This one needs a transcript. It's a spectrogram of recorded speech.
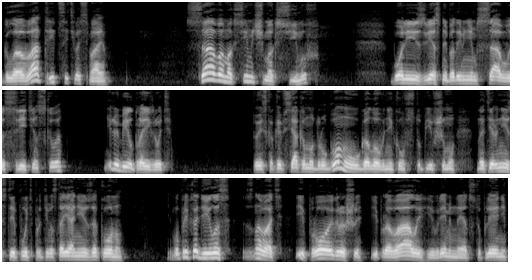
Глава тридцать восьмая. Сава Максимович Максимов, более известный под именем Саввы Сретенского, не любил проигрывать. То есть, как и всякому другому уголовнику, вступившему на тернистый путь противостояния закону, ему приходилось знавать и проигрыши, и провалы, и временные отступления.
